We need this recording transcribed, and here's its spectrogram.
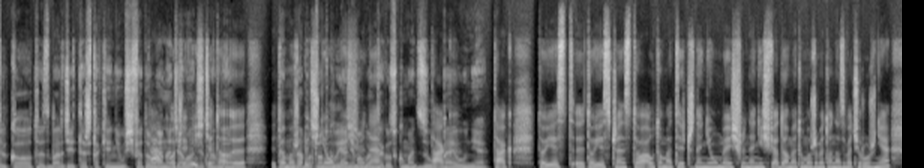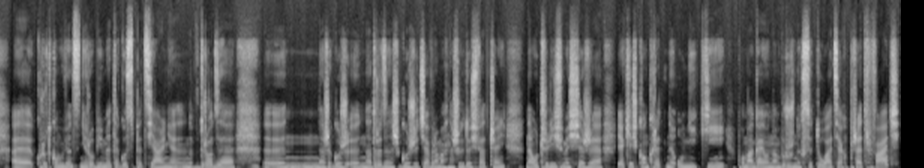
Tylko to jest bardziej też takie nieuświadomione tak, działanie, oczywiście, to, prawda? y, to może Na być początku ja nieumyślne. nie mogłem tego skumać zupełnie. Tak, to jest, to jest często automatyczne, nieumyślne, nieświadome, tu możemy to nazwać różnie. E, krótko mówiąc, nie robimy tego specjalnie. W drodze e, naszego, ży- na drodze naszego życia, w ramach naszych doświadczeń, nauczyliśmy się, że jakieś konkretne uniki pomagają nam w różnych sytuacjach przetrwać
